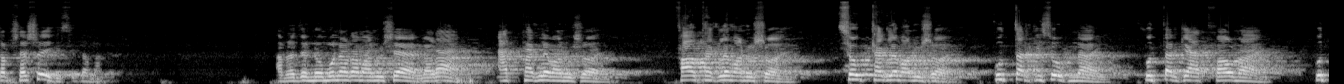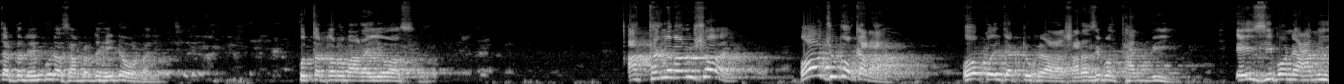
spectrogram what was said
সব শেষ হয়ে গেছে তো আমাদের। আমরা যে নমুনাটা মানুষের বেড়া হাত থাকলে মানুষ হয় ফাও থাকলে মানুষ হয় চোখ থাকলে মানুষ হয় কুত্তার কি চোখ নাই কুত্তার কি হাত পাও নাই কুত্তার তো লেঙ্গুর আছে আমরা তো হেইটাও নাই। কুত্তার তো বাড়াইও আছে। হাত থাকলে মানুষ হয় ও যুবকারা ও কলজার টুকরারা সারা জীবন থাকবি এই জীবনে আমি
